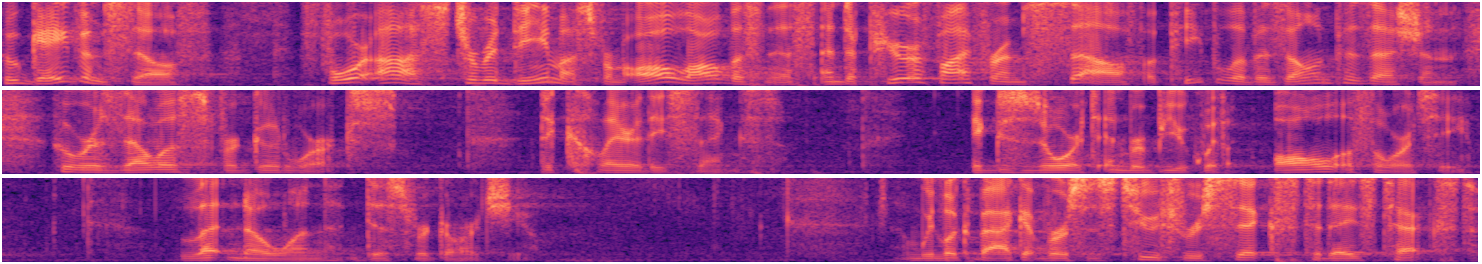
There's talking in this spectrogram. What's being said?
who gave himself for us to redeem us from all lawlessness and to purify for himself a people of his own possession who are zealous for good works. Declare these things, exhort and rebuke with all authority. Let no one disregard you. And we look back at verses 2 through 6, today's text,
